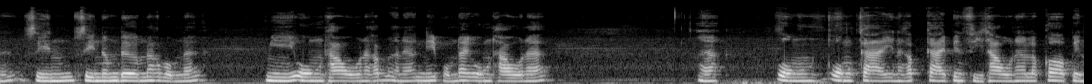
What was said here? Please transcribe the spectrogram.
นะซีนซีนเดิมๆนะครับผมนะ มีองค์เทานะครับอันนี้นี้ผมได้องค์เทานะนะองค์องค์กายนะครับกายเป็นสีเทานะแล้วก็เป็น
